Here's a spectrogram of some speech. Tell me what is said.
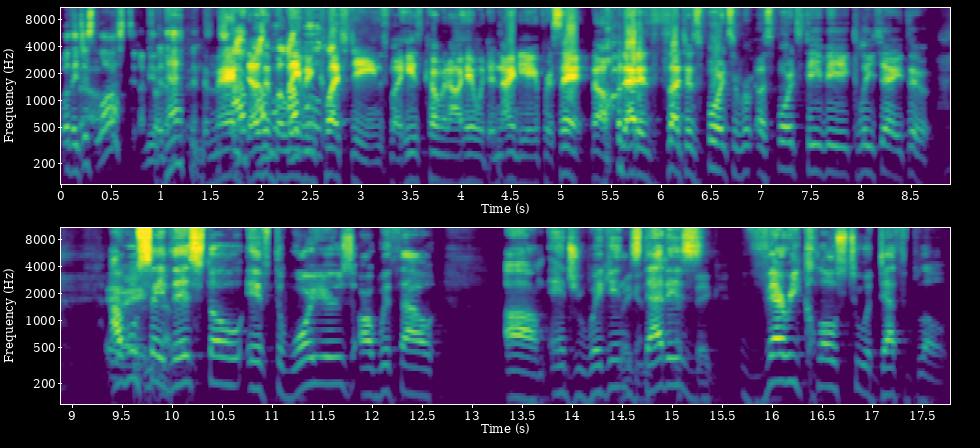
Well, they just lost it. I mean, So it the- happens. The man I- I doesn't will- I believe in will- clutch genes, but he's coming out here with the 98%. No, that is such a sports a sports TV cliche too. I will say nothing. this though: if the Warriors are without um, Andrew Wiggins, Wiggins, that's big. very close to a death blow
